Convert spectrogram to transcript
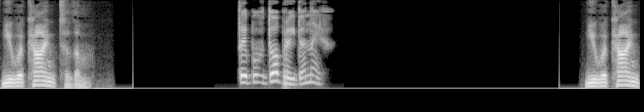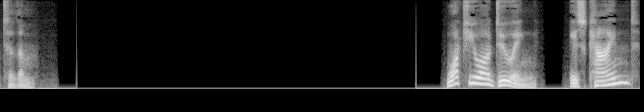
You were kind to them. Ти був добрий до них. You were kind to them. What you are doing is kind?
